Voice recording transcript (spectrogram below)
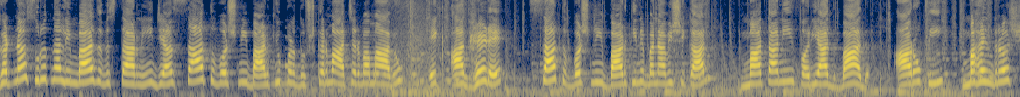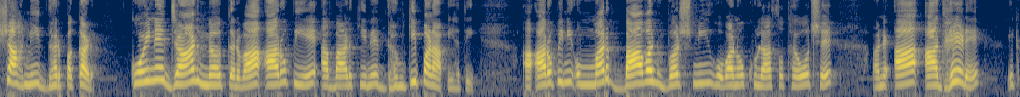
ઘટના સુરતના લિંબાયત વિસ્તારની જ્યાં સાત વર્ષની બાળકી ઉપર દુષ્કર્મ આચરવામાં આવ્યું. એક આધેડે સાત વર્ષની બાળકીને બનાવી શિકાર. માતાની ફરિયાદ બાદ આરોપી મહેન્દ્ર શાહની ધરપકડ. કોઈને જાણ ન કરવા આરોપીએ આ બાળકીને ધમકી પણ આપી હતી. આ આરોપીની ઉંમર બાવન વર્ષની હોવાનો ખુલાસો થયો છે. અને આ આધેડે એક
